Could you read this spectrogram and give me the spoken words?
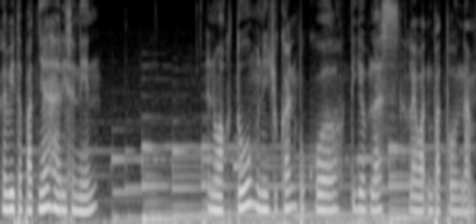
Lebih tepatnya hari Senin dan waktu menunjukkan pukul 13 lewat 46.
